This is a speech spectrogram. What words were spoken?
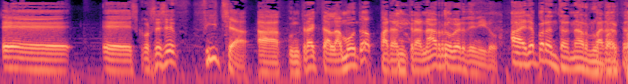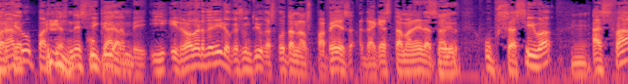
eh, eh, Scorsese fitxa a contracte a la Mota per entrenar Robert De Niro. Ah, era per entrenar-lo. Per entrenar-lo perquè es anés ficant amb ell. I, I Robert De Niro, que és un tio que es fot en els papers d'aquesta manera Sí. tan obsessiva, mm. es fa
